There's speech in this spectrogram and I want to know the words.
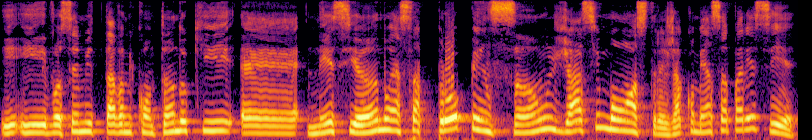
E, e você me estava me contando que é, nesse ano essa propensão já se mostra, já começa a aparecer.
